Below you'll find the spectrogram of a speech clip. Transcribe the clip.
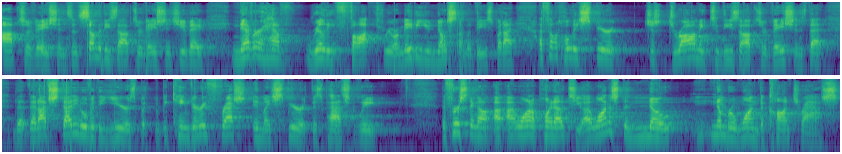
observations. And some of these observations you may never have really thought through, or maybe you know some of these, but I, I felt Holy Spirit just draw me to these observations that, that, that I've studied over the years, but, but became very fresh in my spirit this past week. The first thing I, I, I want to point out to you, I want us to note, number one, the contrast.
